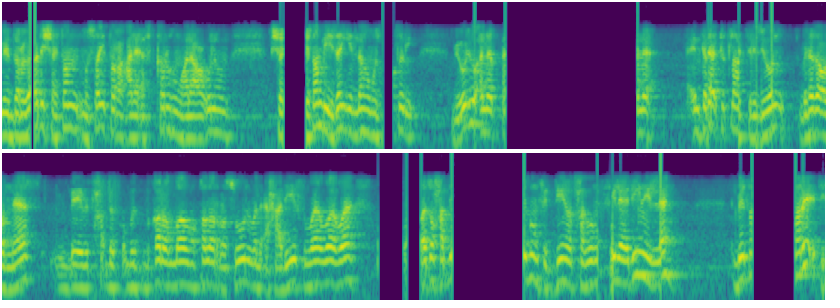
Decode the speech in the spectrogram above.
للدرجات الشيطان مسيطر على أفكارهم وعلى عقولهم. الشيطان بيزين لهم الباطل. بيقول له أنا أنا انت تطلع التلفزيون بتدعو الناس بقال الله وقال الرسول والأحاديث و و و وتحببهم في الدين وتحببهم إلى دين الله بطريقتي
